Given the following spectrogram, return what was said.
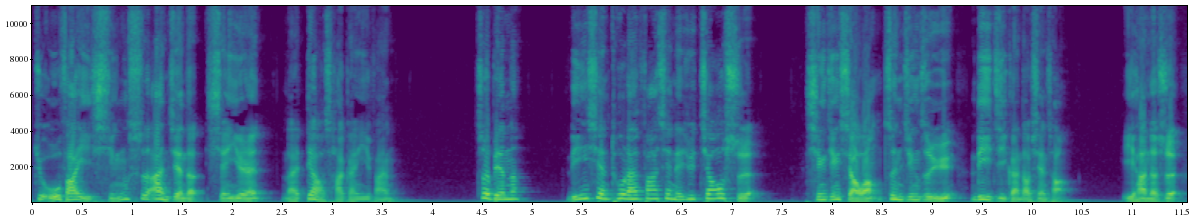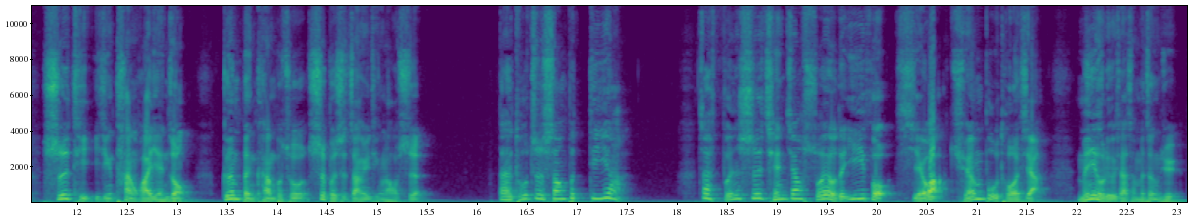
就无法以刑事案件的嫌疑人来调查甘一凡。这边呢，临县突然发现了一具礁石。刑警小王震惊之余，立即赶到现场。遗憾的是，尸体已经碳化严重，根本看不出是不是张玉婷老师。歹徒智商不低啊，在焚尸前将所有的衣服、鞋袜全部脱下，没有留下什么证据。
